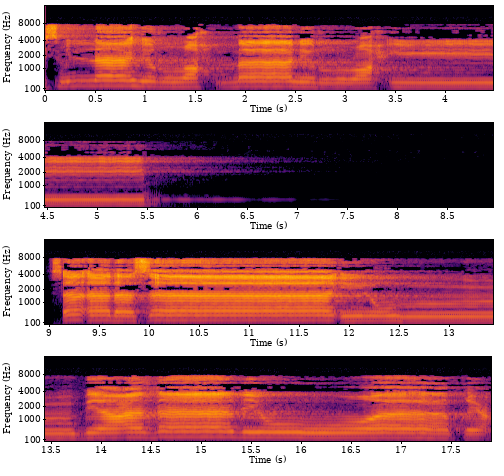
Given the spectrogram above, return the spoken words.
بسم الله الرحمن الرحيم. سأل سائل بعذاب واقع.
